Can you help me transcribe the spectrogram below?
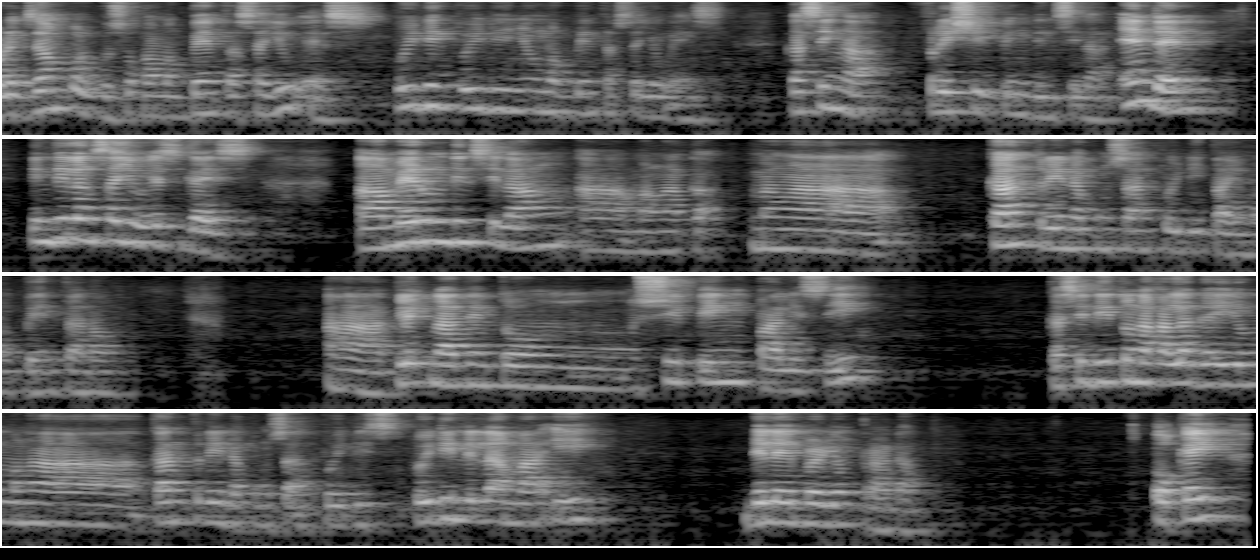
For example, gusto ka magbenta sa US, pwedeng pwede nyo magbenta sa US. Kasi nga, free shipping din sila. And then, hindi lang sa US guys, ah meron din silang ah, mga mga country na kung saan pwede tayo magbenta, no? Ah, click natin tong shipping policy. Kasi dito nakalagay yung mga country na kung saan pwede, pwede nila mai-deliver yung product. Okay?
